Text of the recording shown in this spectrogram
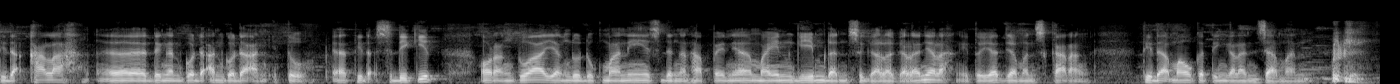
Tidak kalah eh, dengan godaan-godaan itu ya. Tidak sedikit orang tua yang duduk manis dengan HP-nya main game dan segala-galanya lah itu ya zaman sekarang. Tidak mau ketinggalan zaman.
